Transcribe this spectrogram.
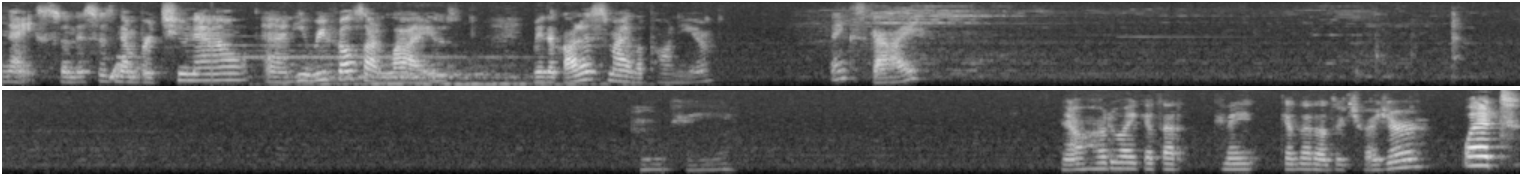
Nice. So this is number two now, and he refills our lives. May the goddess smile upon you. Thanks, guy. Okay. Now how do I get that? Can I get that other treasure? What?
